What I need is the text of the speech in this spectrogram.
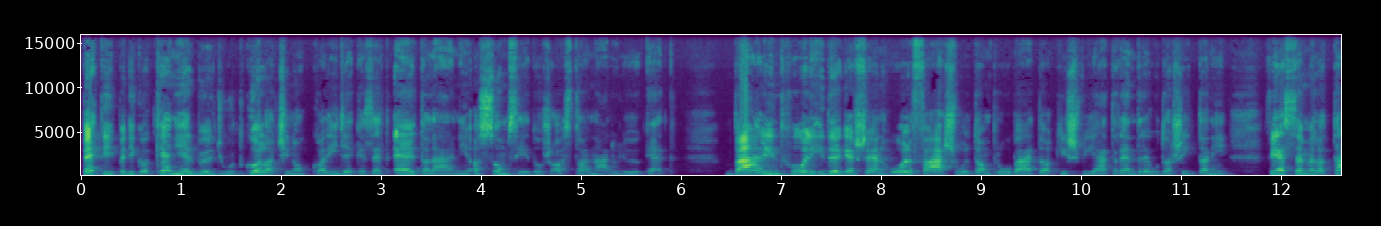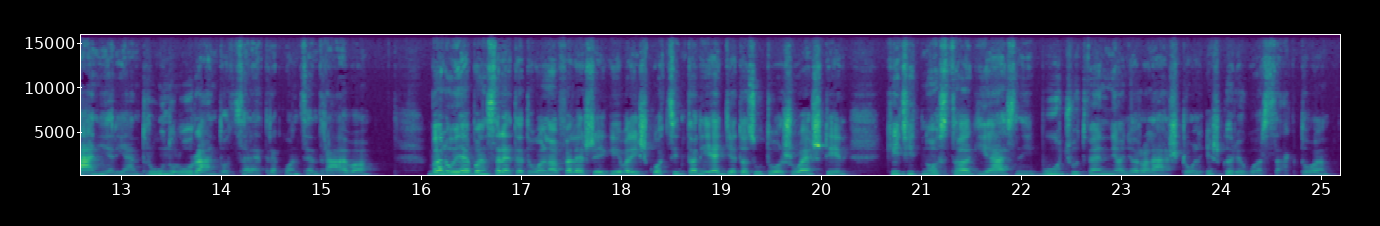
Peti pedig a kenyérből gyúrt galacsinokkal igyekezett eltalálni a szomszédos asztalnál ülőket. Bálint hol idegesen, hol fásultan próbálta a kisfiát rendre utasítani, félszemmel a tányérján trónoló rántott szeletre koncentrálva. Valójában szeretett volna a feleségével is kocintani egyet az utolsó estén, kicsit nosztalgiázni, búcsút venni a nyaralástól és Görögországtól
